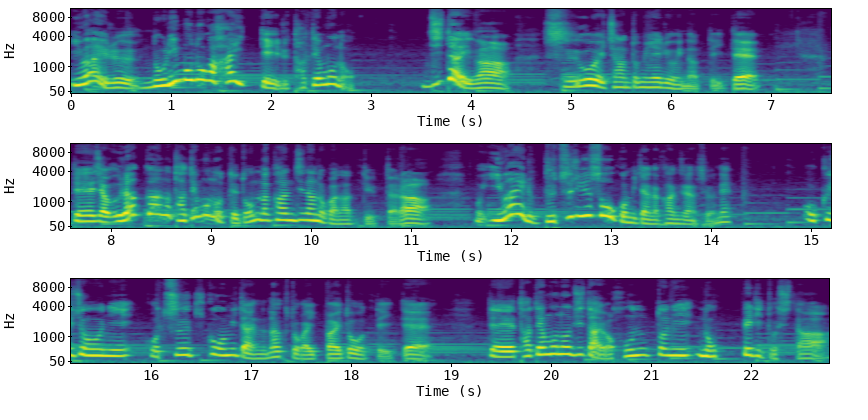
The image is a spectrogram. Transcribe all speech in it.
いわゆる乗り物が入っている建物自体がすごいちゃんと見えるようになっていてでじゃあ裏側の建物ってどんな感じなのかなって言ったらもういわゆる物流倉庫みたいな感じなんですよね。屋上にこう通気口みたいなダクトがいっぱい通っていてで建物自体は本当にのっぺりとした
